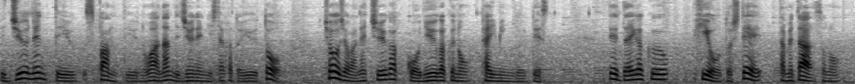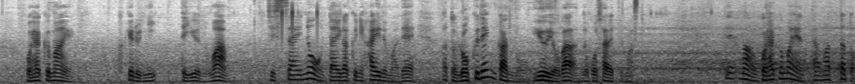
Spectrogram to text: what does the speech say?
で10年っていうスパンっていうのは何で10年にしたかというと長女がね中学校入学のタイミングです。で大学費用として貯めたその500万円かける2っていうのは実際の大学に入るまであと6年間の猶予が残されてますと。でまあ500万円貯まったと。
